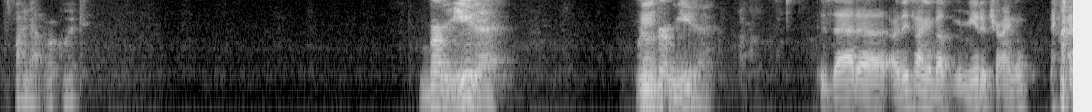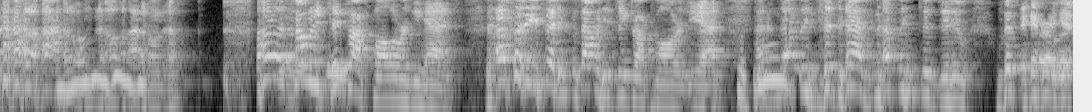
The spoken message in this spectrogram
Let's find out real quick. Bermuda? Hmm. Bermuda? Is that uh are they talking about the Bermuda Triangle? I don't know. I don't know. Oh, that's how many TikTok followers he has. That's what he says. That's how many TikTok followers he has. Has nothing to has nothing to do with area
